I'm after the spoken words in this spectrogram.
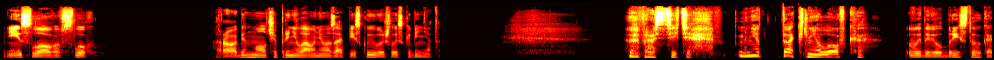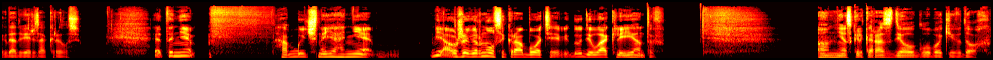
Ни слова вслух». Робин молча приняла у него записку и вышла из кабинета. «Э, «Простите, мне так неловко», — выдавил Бристоу, когда дверь закрылась. «Это не... Обычно я не... Я уже вернулся к работе, веду дела клиентов». Он несколько раз сделал глубокий вдох.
